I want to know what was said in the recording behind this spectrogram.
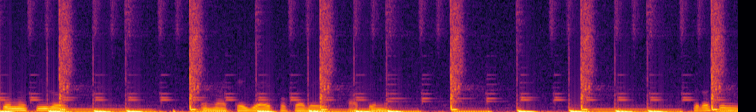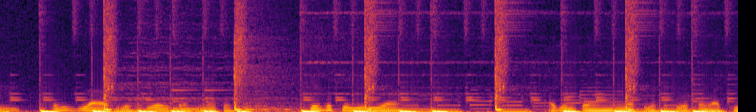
conocidos en aquella época de Atenas. Pero esa es, la filosofía de Trasimaco. ¿Qué es lo que diría alguien con una filosofía con la que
